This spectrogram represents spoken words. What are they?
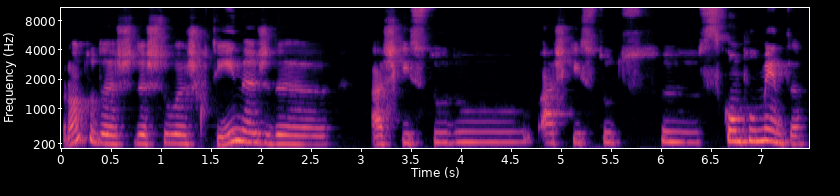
pronto das, das suas rotinas de acho que isso tudo acho que isso tudo se, se complementa.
